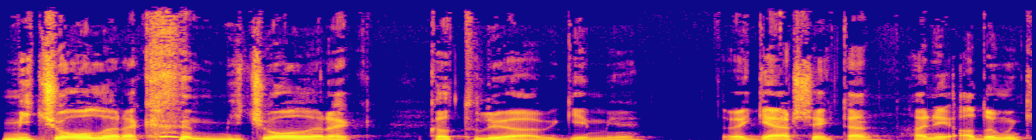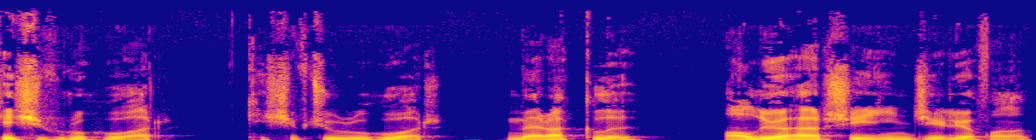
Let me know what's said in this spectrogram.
Miço olarak Miço olarak katılıyor abi gemiye. Ve gerçekten hani adamın keşif ruhu var. Keşifçi ruhu var. Meraklı. Alıyor her şeyi inceliyor falan.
